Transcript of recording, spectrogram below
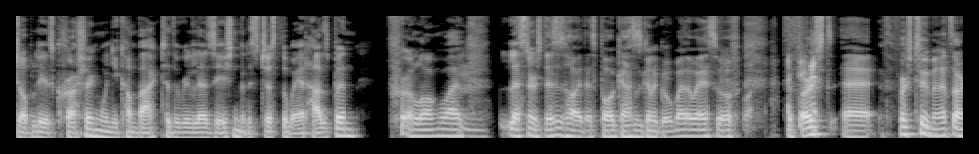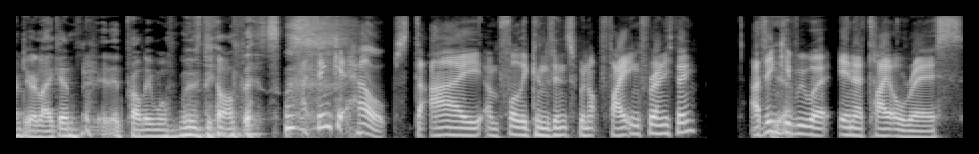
doubly as crushing when you come back to the realization that it's just the way it has been for a long while. Mm. Listeners, this is how this podcast is going to go. By the way, so if the first uh, the first two minutes aren't to your liking, it, it probably won't move beyond this. I think it helps that I am fully convinced we're not fighting for anything. I think Yeah. if we were in a title race,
